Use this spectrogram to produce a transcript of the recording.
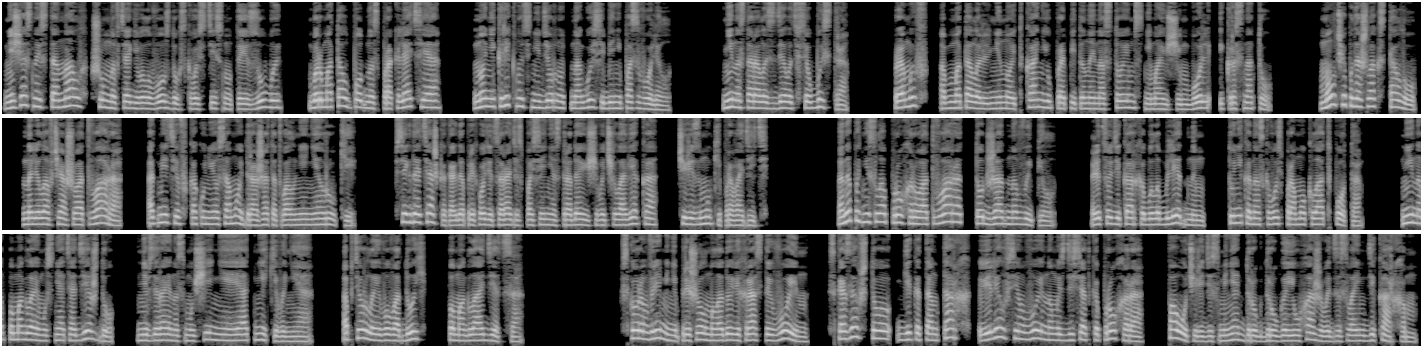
Несчастный стонал, шумно втягивал воздух сквозь стиснутые зубы, бормотал под нос проклятия, но ни крикнуть, ни дернуть ногой себе не позволил. Нина старалась сделать все быстро. Промыв, обмотала льняной тканью, пропитанной настоем, снимающим боль и красноту. Молча подошла к столу, налила в чашу отвара, отметив, как у нее самой дрожат от волнения руки. Всегда тяжко, когда приходится ради спасения страдающего человека через муки проводить. Она поднесла Прохору отвара, тот жадно выпил. Лицо дикарха было бледным, туника насквозь промокла от пота. Нина помогла ему снять одежду, невзирая на смущение и отнекивание, обтерла его водой, помогла одеться. В скором времени пришел молодой вихрастый воин, сказав, что Гекатантарх велел всем воинам из десятка Прохора по очереди сменять друг друга и ухаживать за своим дикархом.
